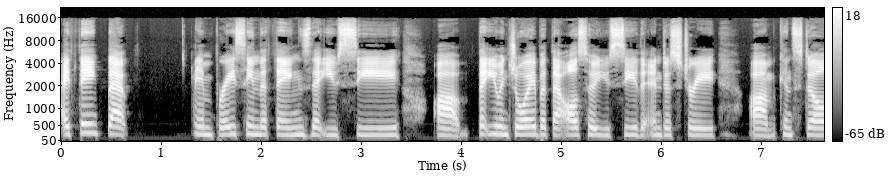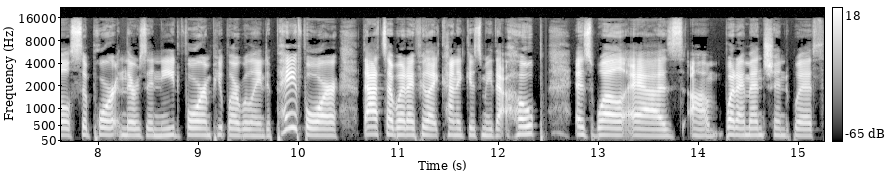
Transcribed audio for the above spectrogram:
i think that embracing the things that you see um, that you enjoy, but that also you see the industry um, can still support and there's a need for and people are willing to pay for. That's what I feel like kind of gives me that hope, as well as um, what I mentioned with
